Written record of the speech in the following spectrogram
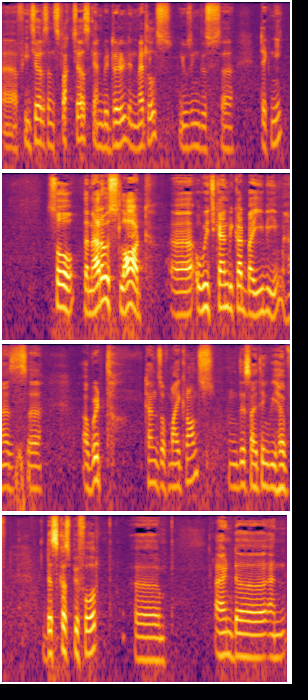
uh, features and structures can be drilled in metals using this uh, technique. So, the narrow slot uh, which can be cut by e beam has uh, a width tens of microns. And this I think we have discussed before. And uh, an,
